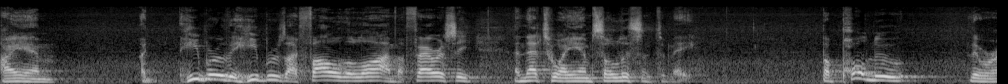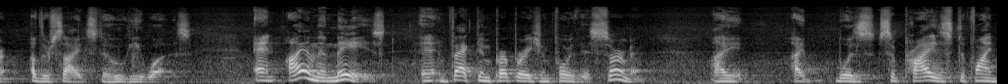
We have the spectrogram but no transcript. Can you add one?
I am a Hebrew of the Hebrews, I follow the law, I'm a Pharisee, and that's who I am, so listen to me. But Paul knew there were other sides to who he was. And I am amazed. In fact, in preparation for this sermon, I, I was surprised to find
